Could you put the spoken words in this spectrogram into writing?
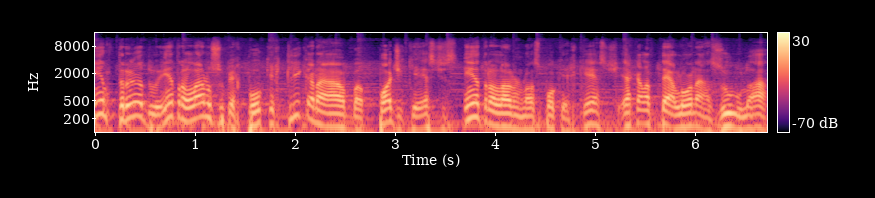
Entrando, entra lá no Super Poker, clica na aba Podcasts, entra lá no nosso PokerCast, é aquela telona azul lá,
